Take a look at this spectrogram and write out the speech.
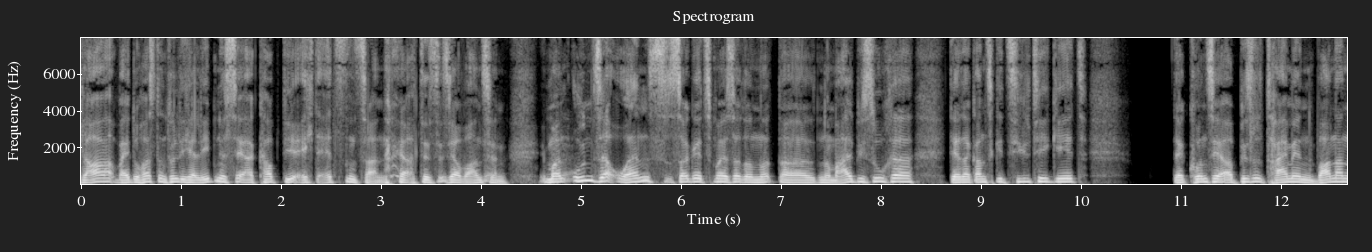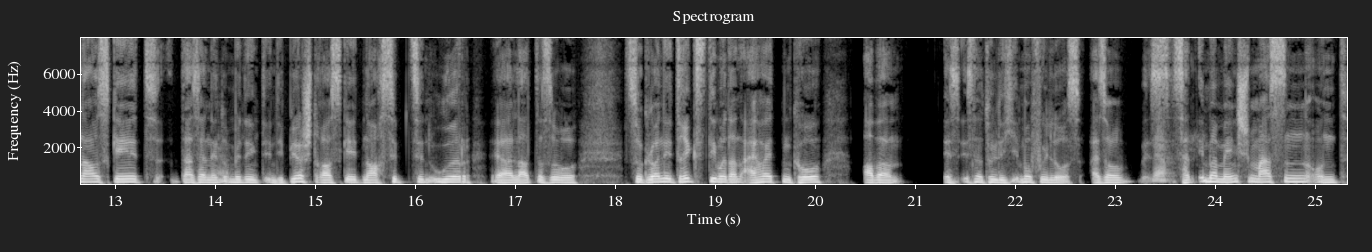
klar, weil du hast natürlich Erlebnisse auch gehabt, die echt ätzend sind. Ja, das ist ja Wahnsinn. Ja. Ich meine, unser Eins, sage ich jetzt mal so, der, der Normalbesucher, der da ganz gezielt hingeht, der kann sich ein bisschen timen, wann er ausgeht, dass er nicht ja. unbedingt in die Bierstraße geht nach 17 Uhr. Ja, lauter so, so kleine Tricks, die man dann einhalten kann. Aber es ist natürlich immer viel los. Also es ja. sind immer Menschenmassen und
